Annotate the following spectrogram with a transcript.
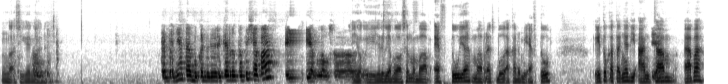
Enggak sih kayak nggak Oh. ada. Dan ternyata bukan dari Ricardo, tapi siapa? Liam Lawson. Yo, jadi Liam Lawson membalap F2 ya, membalap Red Bull Academy F2. Itu katanya diancam eh, apa?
